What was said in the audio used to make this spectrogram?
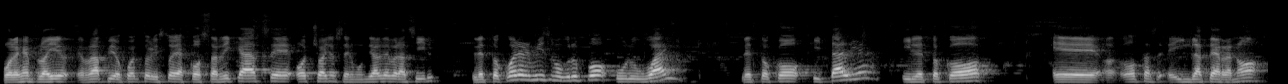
Por ejemplo, ahí rápido cuento la historia. Costa Rica hace ocho años en el Mundial de Brasil le tocó en el mismo grupo Uruguay, le tocó Italia y le tocó eh, otras, Inglaterra, ¿no?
